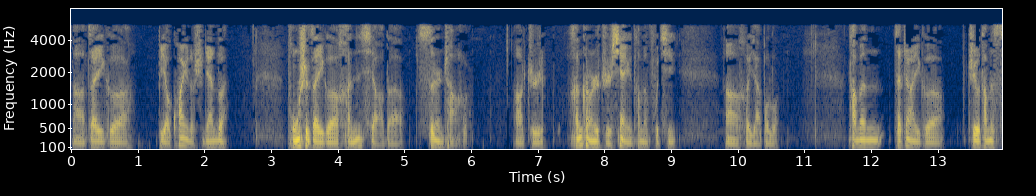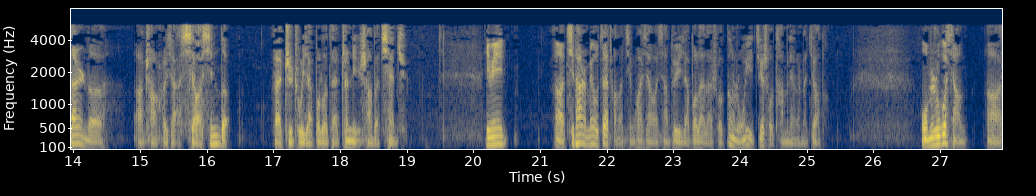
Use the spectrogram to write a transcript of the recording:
啊，在一个比较宽裕的时间段，同时在一个很小的私人场合啊，只很可能是只限于他们夫妻啊和亚波罗，他们在这样一个只有他们三人的啊场合下，小心的来指出亚波罗在真理上的欠缺，因为啊其他人没有在场的情况下，我想对于亚波罗来说更容易接受他们两个人的教导。我们如果想啊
